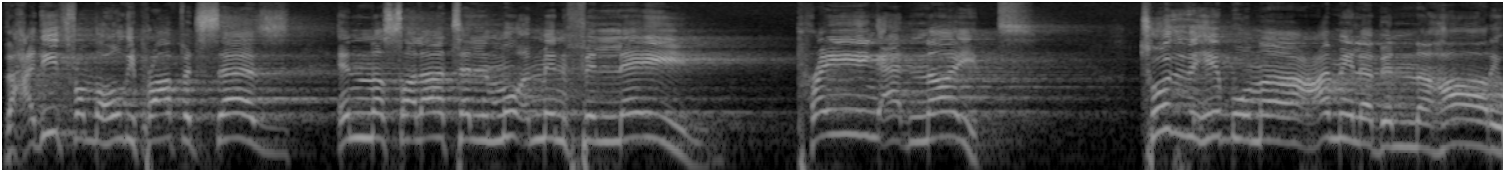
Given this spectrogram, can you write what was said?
The hadith from the Holy Prophet says, Inna salat al-mu'min fil layl, praying at night, تذهب ما عمل بالنهار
